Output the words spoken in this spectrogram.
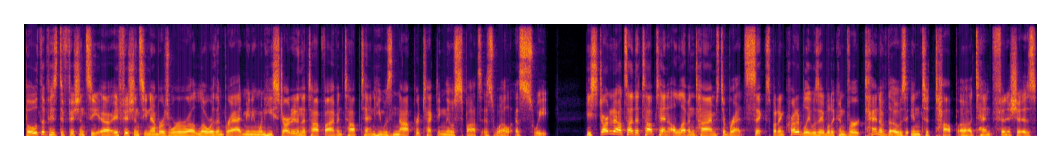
Both of his deficiency, uh, efficiency numbers were uh, lower than Brad, meaning when he started in the top five and top 10, he was not protecting those spots as well as Sweet. He started outside the top 10 11 times to Brad's six, but incredibly was able to convert 10 of those into top uh, 10 finishes.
